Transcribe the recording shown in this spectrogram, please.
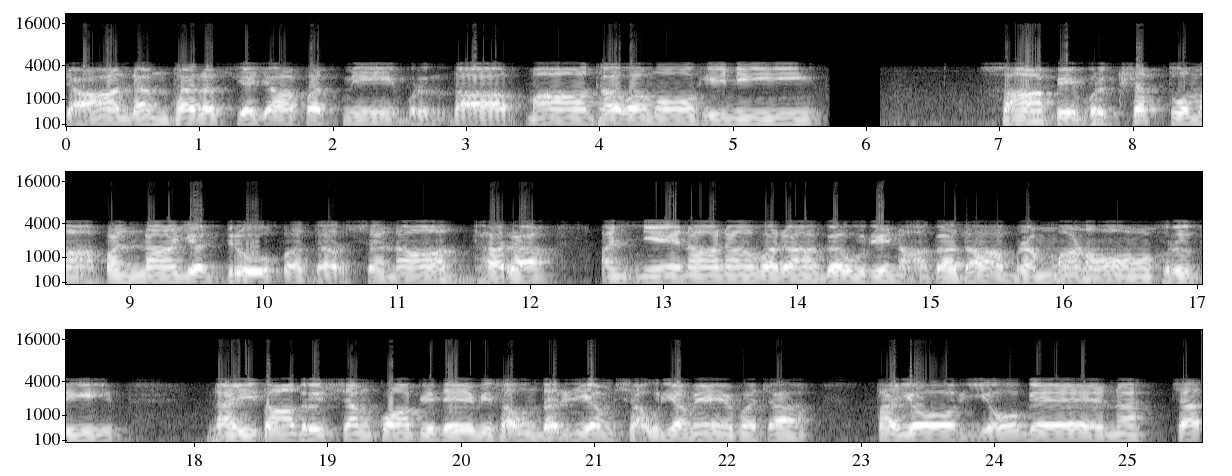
जालन्धरस्य या पत्नी वृन्दा माधवमोहिनी सापि वृक्षत्वमापन्ना यद्रूपदर्शनाद्धर अन्ये नानावरा गौरिनागदा ब्रह्मणो हृदि। नैतादृश्यं क्वापि देवि सौन्दर्यं शौर्यमेव च। तयोर्योगेन च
